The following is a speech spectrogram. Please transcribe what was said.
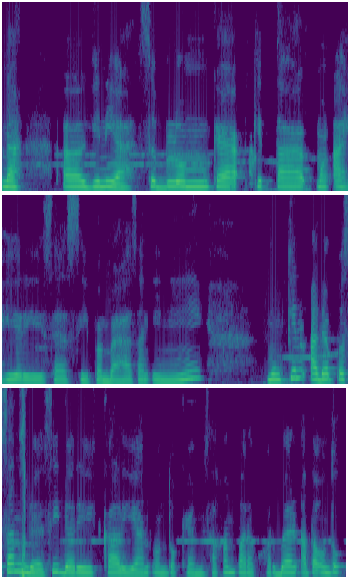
nah uh, gini ya sebelum kayak kita mengakhiri sesi pembahasan ini mungkin ada pesan nggak sih dari kalian untuk kayak misalkan para korban atau untuk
